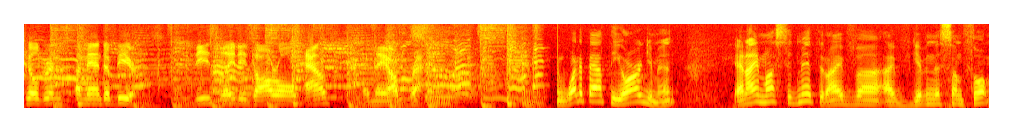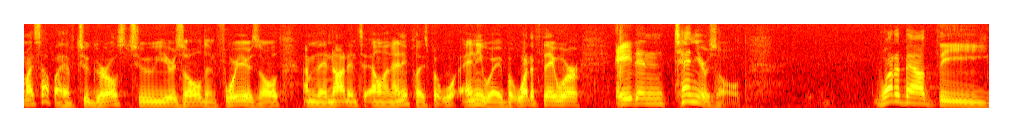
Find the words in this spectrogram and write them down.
children's Amanda Bearse. These ladies are all out, and they are proud. And what about the argument? And I must admit that I've, uh, I've given this some thought myself. I have two girls, two years old and four years old. I mean, they're not into Ellen anyplace, but anyway, but what if they were eight and 10 years old? What about the,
